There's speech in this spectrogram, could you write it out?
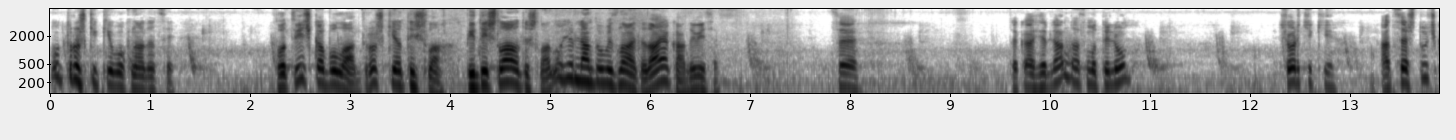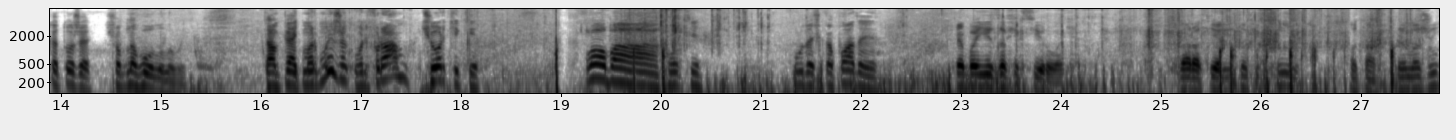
Ну, трошки ківок треба це. Плотвічка була, трошки отійшла. Підійшла, отійшла. Ну, гірлянду ви знаєте, да, яка? Дивіться. Це така гірлянда з мотилем. Чортики. А це штучка теж, щоб на голову ловити. Там 5 мармижок, вольфрам, чортики. Оба, хлопці. Удочка падає. Треба її зафіксувати. Зараз я її зафіксую. Отак приложу.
